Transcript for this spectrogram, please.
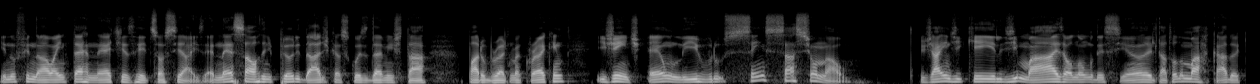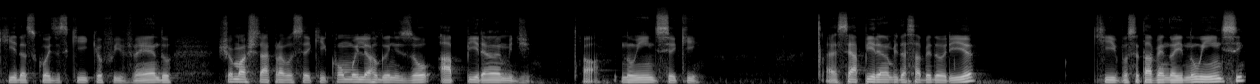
e no final a internet e as redes sociais. É nessa ordem de prioridade que as coisas devem estar para o Brett McCracken. E, gente, é um livro sensacional. Já indiquei ele demais ao longo desse ano, ele está todo marcado aqui das coisas que, que eu fui vendo. Deixa eu mostrar para você aqui como ele organizou a pirâmide. Ó, no índice aqui. Essa é a pirâmide da sabedoria, que você está vendo aí no índice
